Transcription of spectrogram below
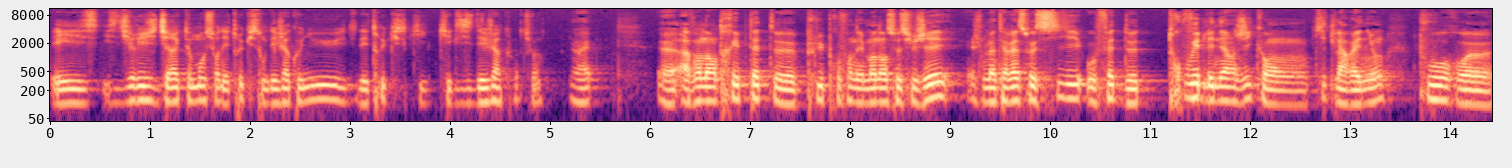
Et ils, se dirigent directement sur des trucs qui sont déjà connus, des trucs qui, existent déjà, tu vois. Ouais. Euh, avant d'entrer peut-être euh, plus profondément dans ce sujet, je m'intéresse aussi au fait de trouver de l'énergie quand on quitte la Réunion pour euh,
